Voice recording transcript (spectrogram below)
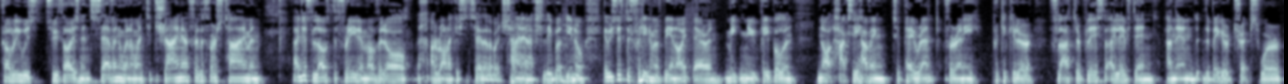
probably was 2007 when I went to China for the first time. And I just loved the freedom of it all. Ironic, I should say that about China actually, but you know, it was just the freedom of being out there and meeting new people and not actually having to pay rent for any particular flat or place that I lived in. And then the bigger trips were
